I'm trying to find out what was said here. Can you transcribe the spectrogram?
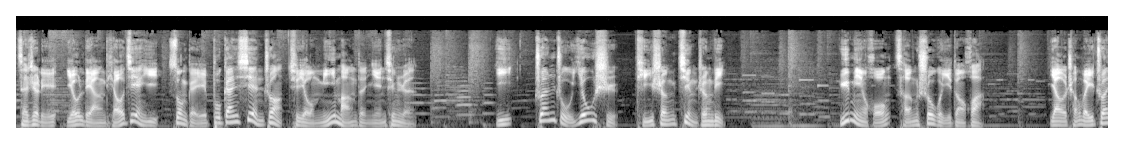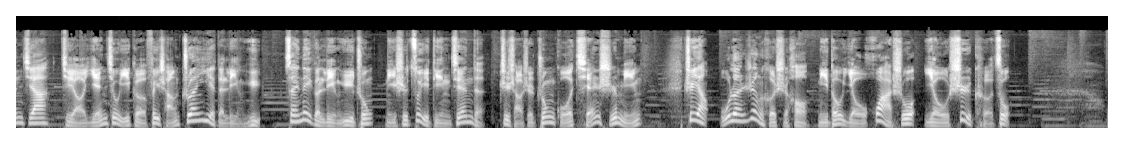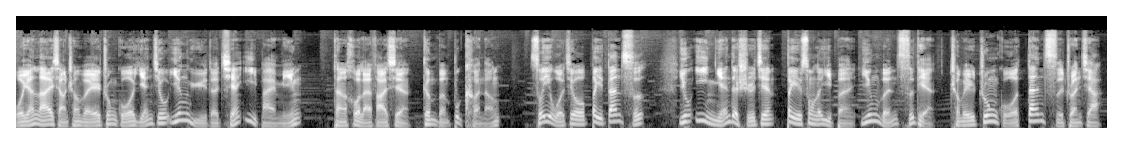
在这里有两条建议送给不甘现状却又迷茫的年轻人：一、专注优势，提升竞争力。俞敏洪曾说过一段话：要成为专家，就要研究一个非常专业的领域，在那个领域中你是最顶尖的，至少是中国前十名，这样无论任何时候你都有话说，有事可做。我原来想成为中国研究英语的前一百名，但后来发现根本不可能，所以我就背单词，用一年的时间背诵了一本英文词典，成为中国单词专家。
